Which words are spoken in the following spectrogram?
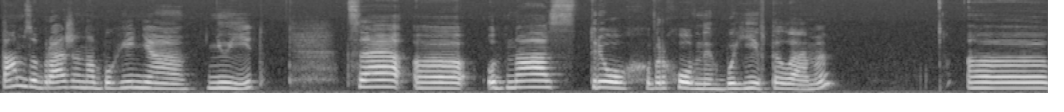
там зображена богиня Нюїт. Це одна з трьох верховних богів Телеми. Е,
